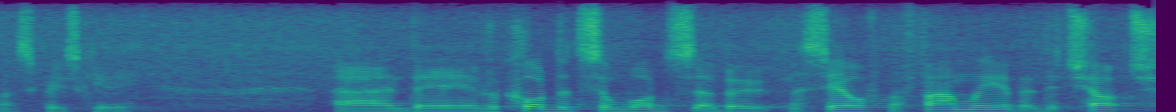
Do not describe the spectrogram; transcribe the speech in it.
That's quite scary and uh, recorded some words about myself, my family, about the church.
